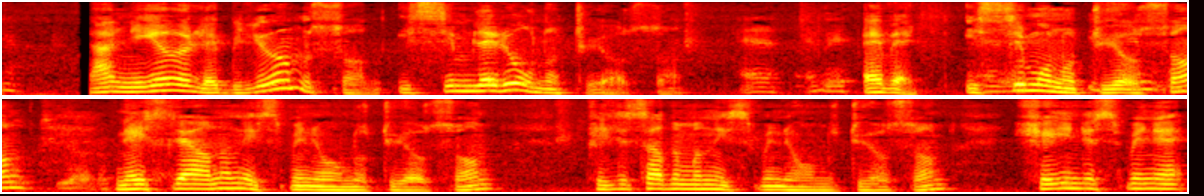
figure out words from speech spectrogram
Ya, Sen niye öyle biliyor musun? İsimleri unutuyorsun. E- Evet. Evet, isim Evet, unutuyorsun. Neslihan'ın ismini unutuyorsun. Filiz Hanım'ın ismini unutuyorsun. şeyin ismini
